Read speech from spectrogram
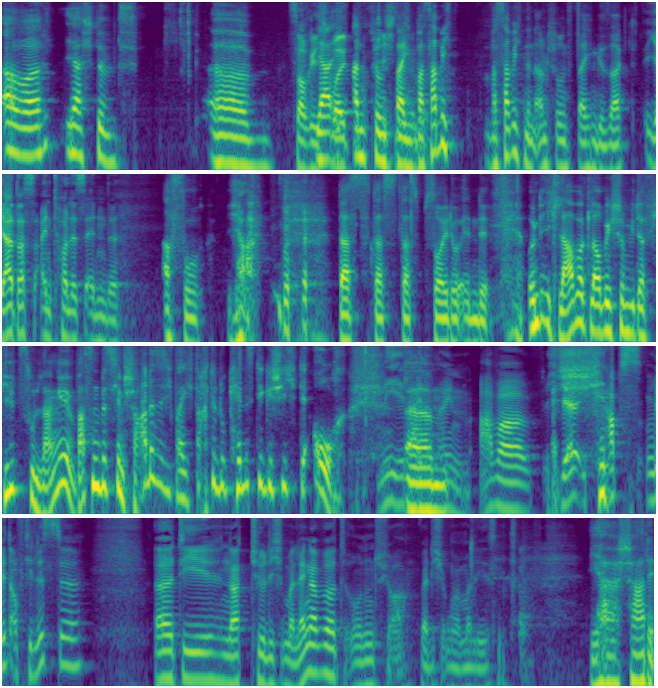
Aber ja, stimmt. Ähm, Sorry, ja, ich wollte. Anführungszeichen. Was habe ich, was habe ich denn in Anführungszeichen gesagt? Ja, das ist ein tolles Ende. Ach so, ja, das, das, das Pseudo-Ende. Und ich laber, glaube ich, schon wieder viel zu lange, was ein bisschen schade ist, weil ich dachte, du kennst die Geschichte auch. Nee, leider ähm, nein. Aber ich, wär, ich hab's mit auf die Liste äh, die natürlich immer länger wird und ja, werde ich irgendwann mal lesen. Ja, schade.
